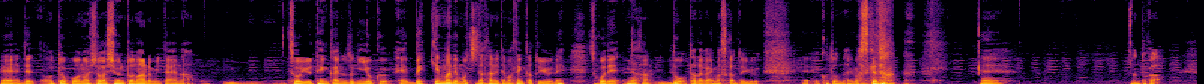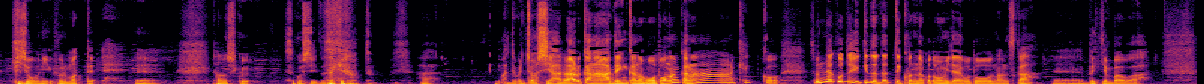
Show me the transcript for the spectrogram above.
えで、男の人が旬となるみたいな、そういう展開の時によく、えー別件まで持ち出されてませんかというね、そこで皆さんどう戦いますかという、えーことになりますけど、えーなんとか、気丈に振る舞って、えー楽しく過ごしていただければと。はい、まあでも女子あるあるかな。殿下の宝刀なんかな。結構、そんなこと言うけど、だってこんなこともみたいなことなんですか？えーベッケンバウは。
